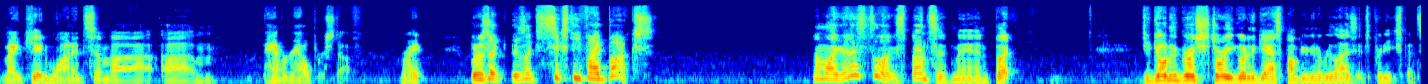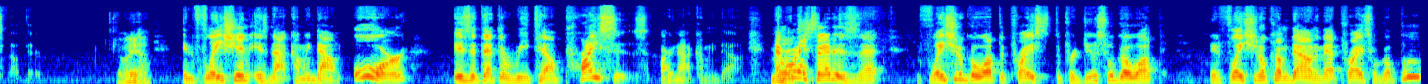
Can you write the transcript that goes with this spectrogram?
my kid wanted some uh, um, hamburger helper stuff, right? But it was like it was like sixty five bucks. I'm like, that's still expensive, man. But if you go to the grocery store, you go to the gas pump, you're going to realize it's pretty expensive out there. Oh yeah. Inflation is not coming down, or is it that the retail prices are not coming down? Remember what I said is that inflation will go up, the price, the produce will go up, inflation will come down, and that price will go boop.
